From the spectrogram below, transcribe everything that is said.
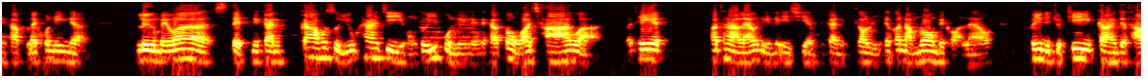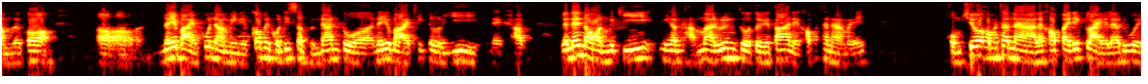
นะครับหลายคนเองเนี่ยลืมไปว่า step ในการก้าวเข้าสู่ยุค 5G ของตัวญี่ปุ่นเองเนี่ยนะครับต้องบอกว่าช้ากว่าประเทศพัฒนาแล้วอื่นในเอเชียเหมือนกันเกาหลีก็นำร่องไปก่อนแล้ว เขาอยู่ในจุดที่กำลังจะทำแล้วก็นโยบายผู้นำเองเนี่ยก็เป็นคนที่สนับสนุนด้านตัวนโยบายเทคโนโลยีนะครับและแน่นอนเมื่อกี้มีคำถามมาเรื่องตัวโตโยต้าเนี่ยเขาพัฒนาไหมผมเชื่อว่าเขาพัฒนาและเขาไปได้ไกลแล้วด้วย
